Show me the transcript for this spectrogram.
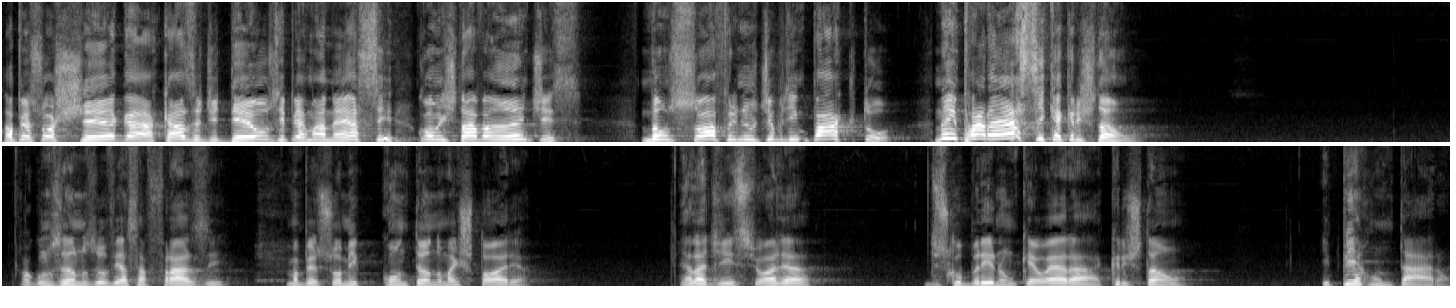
A pessoa chega à casa de Deus e permanece como estava antes. Não sofre nenhum tipo de impacto. Nem parece que é cristão. Alguns anos eu ouvi essa frase, uma pessoa me contando uma história. Ela disse: Olha, descobriram que eu era cristão e perguntaram.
